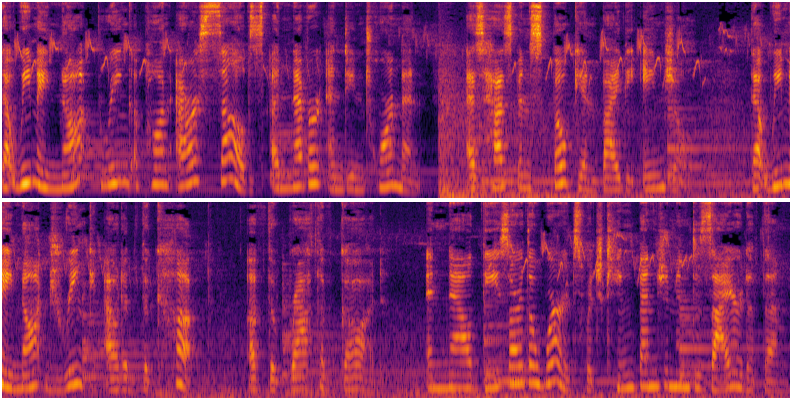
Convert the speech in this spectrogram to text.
that we may not bring upon ourselves a never ending torment, as has been spoken by the angel, that we may not drink out of the cup of the wrath of God. And now these are the words which King Benjamin desired of them,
